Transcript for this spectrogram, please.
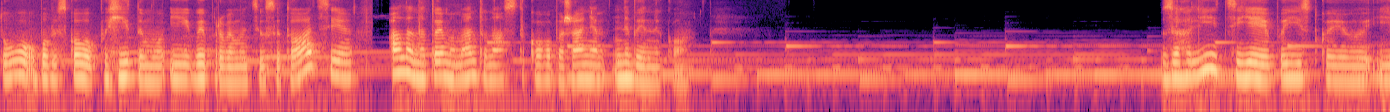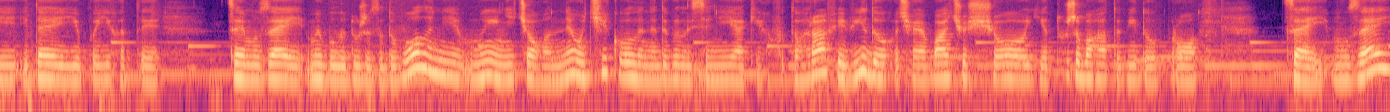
то обов'язково поїдемо і виправимо цю ситуацію. Але на той момент у нас такого бажання не виникло. Взагалі, цією поїздкою і ідеєю поїхати в цей музей ми були дуже задоволені. Ми нічого не очікували, не дивилися ніяких фотографій, відео. Хоча я бачу, що є дуже багато відео про цей музей,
